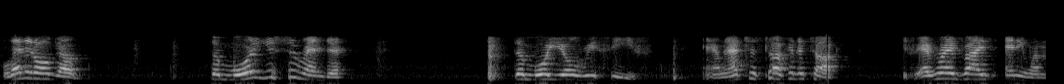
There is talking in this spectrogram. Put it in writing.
let it all go. the more you surrender, the more you'll receive. And I'm not just talking to talk. If ever I advise anyone,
